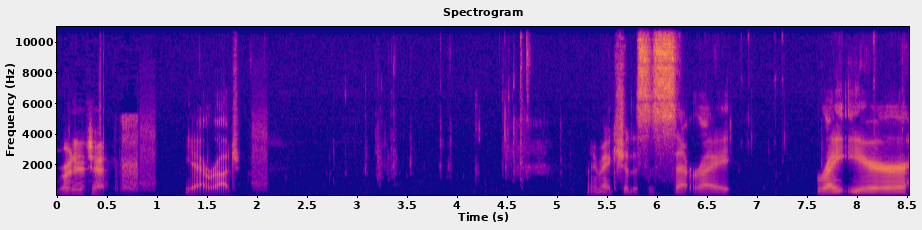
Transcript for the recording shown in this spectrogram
Radio check. Yeah, Raj. Let me make sure this is set right. Right ear,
